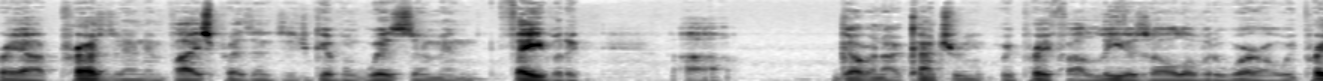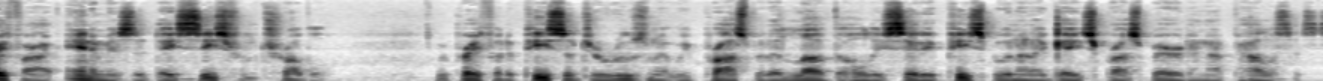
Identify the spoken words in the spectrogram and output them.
pray our president and vice president that you give them wisdom and favor to uh, govern our country. We pray for our leaders all over the world. We pray for our enemies that they cease from trouble. We pray for the peace of Jerusalem that we prosper, that love the holy city, peace be in our gates, prosperity in our palaces.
